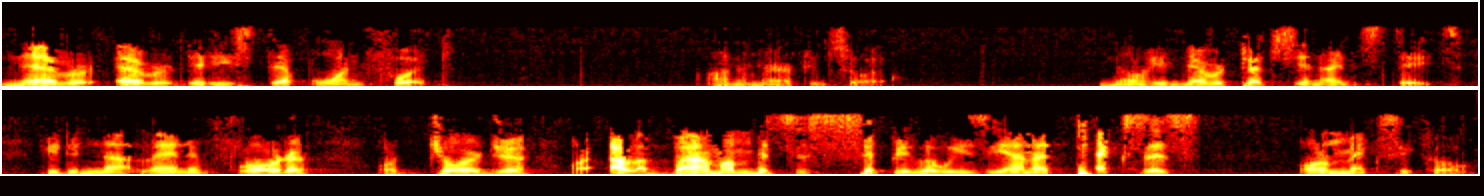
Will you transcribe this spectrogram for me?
never, ever did he step one foot on American soil. No, he never touched the United States. He did not land in Florida or Georgia or Alabama, Mississippi, Louisiana, Texas, or Mexico.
